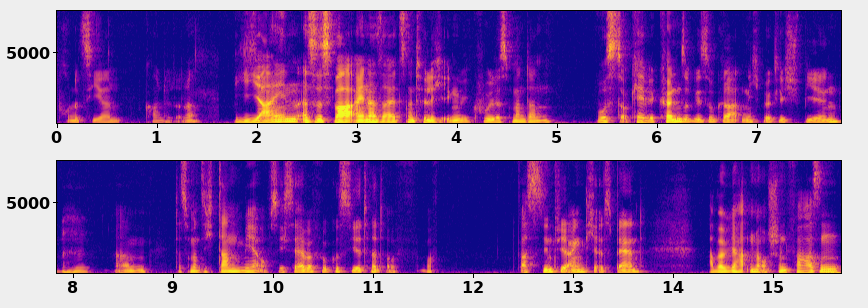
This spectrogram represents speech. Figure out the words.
produzieren konntet, oder? Jein, also es war einerseits natürlich irgendwie cool, dass man dann wusste, okay, wir können sowieso gerade nicht wirklich spielen. Mhm ähm, dass man sich dann mehr auf sich selber fokussiert hat, auf, auf was sind wir eigentlich als Band. Aber wir hatten auch schon Phasen,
